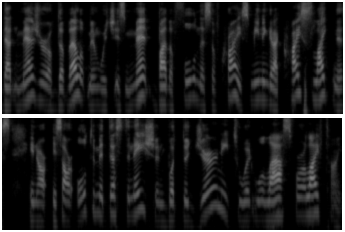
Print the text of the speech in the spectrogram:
that measure of development which is meant by the fullness of Christ, meaning that Christ's likeness in our, is our ultimate destination, but the journey to it will last for a lifetime.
